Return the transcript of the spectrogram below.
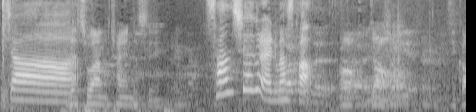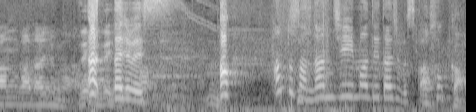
じゃあ That's what I'm trying to say. 3試合ぐらいありますか？あじゃあ時間が大丈夫ならあ大丈夫です。あアントさん何時まで大丈夫ですか？あそっか。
